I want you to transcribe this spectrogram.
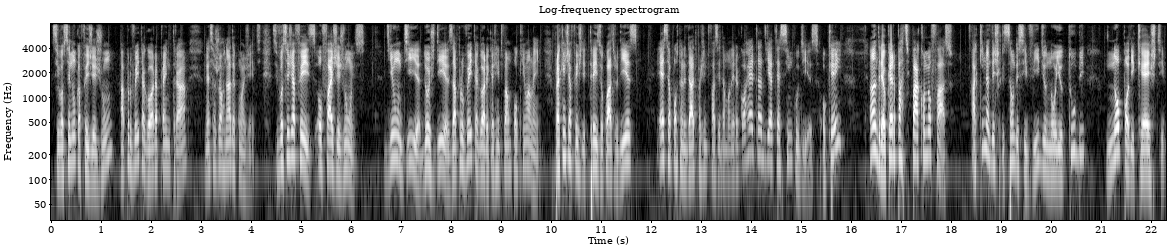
Se você nunca fez jejum, aproveita agora para entrar nessa jornada com a gente. Se você já fez ou faz jejuns de um dia, dois dias, aproveita agora que a gente vai um pouquinho além. Para quem já fez de três ou quatro dias, essa é a oportunidade para a gente fazer da maneira correta de até cinco dias, ok? André, eu quero participar, como eu faço? Aqui na descrição desse vídeo no YouTube, no podcast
